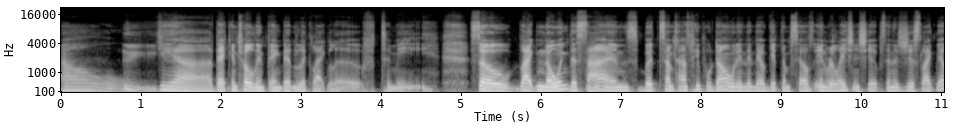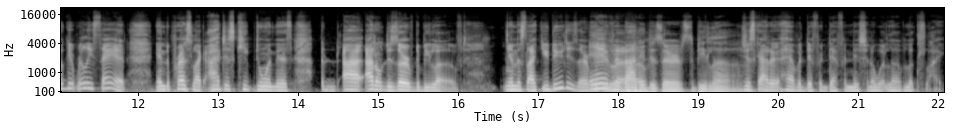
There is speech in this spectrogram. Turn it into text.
oh yeah, that controlling thing doesn't look like love to me. So, like knowing the signs, but sometimes people don't, and then they'll get themselves in relationships, and it's just like they'll get really sad and depressed. Like, I just keep doing this. I, I don't deserve to be loved. And it's like, you do deserve to be everybody loved. deserves to be you loved just got to have a different definition of what love looks like.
